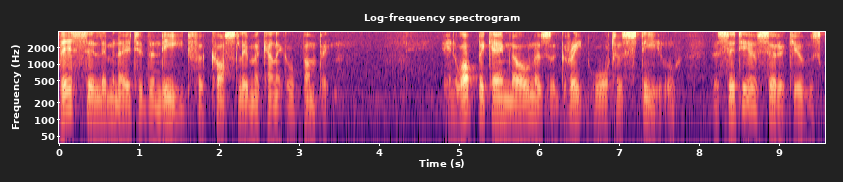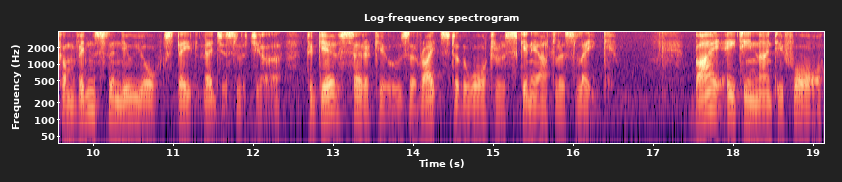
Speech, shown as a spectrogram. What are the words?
This eliminated the need for costly mechanical pumping. In what became known as the Great Water Steal, the city of Syracuse convinced the New York State Legislature to give Syracuse the rights to the water of Skaneateles Lake. By 1894,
